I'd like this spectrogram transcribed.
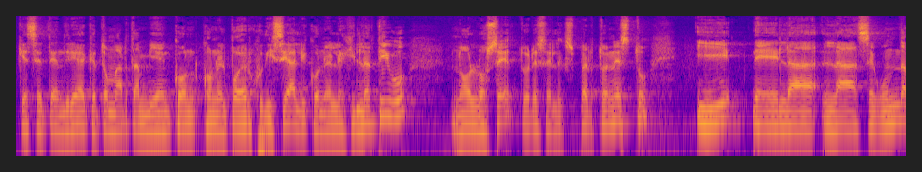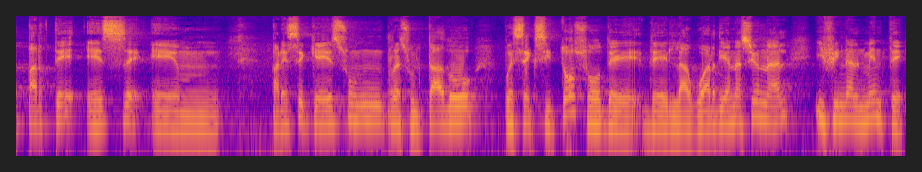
que se tendría que tomar también con, con el Poder Judicial y con el Legislativo. No lo sé, tú eres el experto en esto. Y eh, la, la, segunda parte es, em, parece que es un resultado pues exitoso de, de la Guardia Nacional y finalmente,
